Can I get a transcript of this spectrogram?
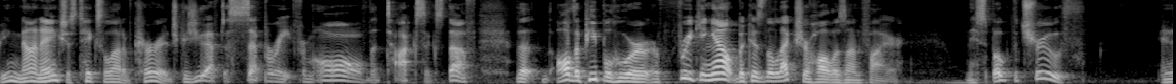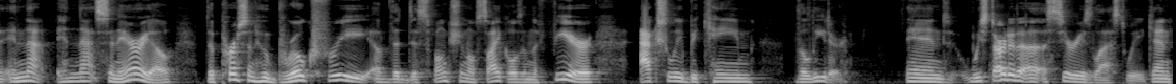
being non anxious takes a lot of courage because you have to separate from all the toxic stuff, the, all the people who are freaking out because the lecture hall is on fire. And they spoke the truth. And in that, in that scenario, the person who broke free of the dysfunctional cycles and the fear actually became the leader. And we started a, a, series last week, and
